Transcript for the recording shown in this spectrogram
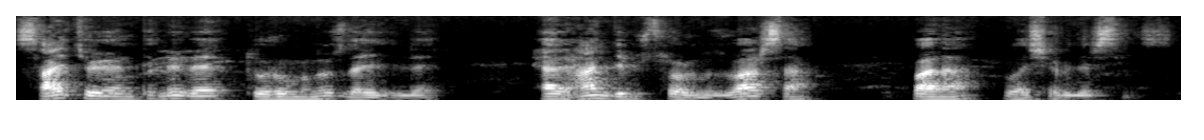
Psyche yöntemi ve durumunuzla ilgili herhangi bir sorunuz varsa bana ulaşabilirsiniz.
